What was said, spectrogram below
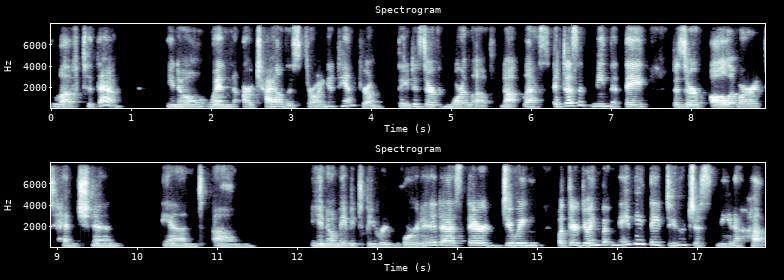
love to them. You know, when our child is throwing a tantrum, they deserve more love, not less. It doesn't mean that they deserve all of our attention and um, you know, maybe to be rewarded as they're doing what they're doing, but maybe they do just need a hug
